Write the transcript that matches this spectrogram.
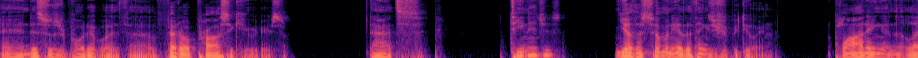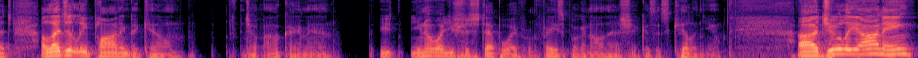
and this was reported with uh, federal prosecutors. That's teenagers. Yo, there's so many other things you should be doing. Plotting and alleged, allegedly plotting to kill Joe. Okay, man. You, you know what? You should step away from Facebook and all that shit because it's killing you. Uh, Giuliani,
